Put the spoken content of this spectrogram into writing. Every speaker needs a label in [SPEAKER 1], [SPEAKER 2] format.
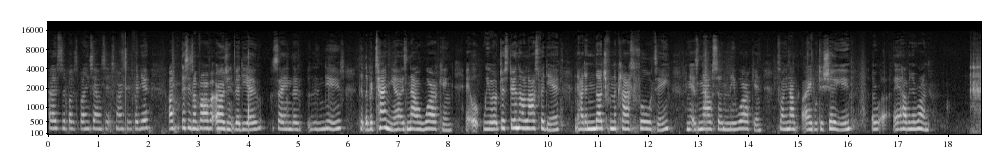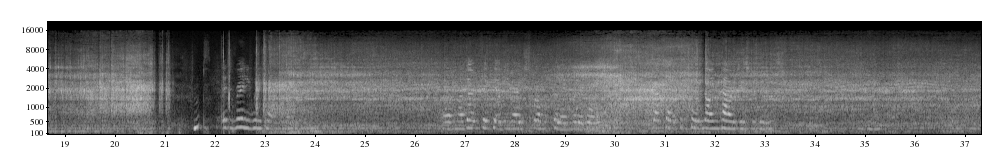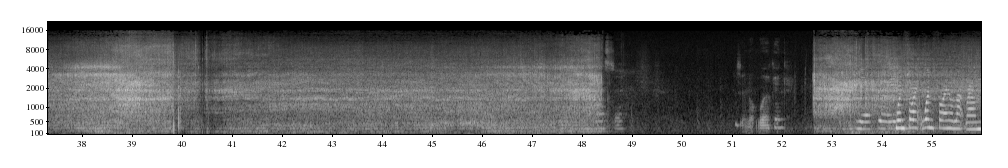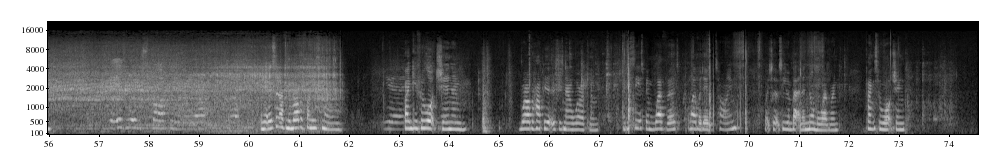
[SPEAKER 1] Hello, this is a Bugs Bunny 7696 video. Um, this is a rather urgent video saying the, the news that the Britannia is now working. It, we were just doing our last video and it had a nudge from the class 40 and it is now suddenly working. So I'm now able to show you a, it having a run. Oops.
[SPEAKER 2] It's really weak um, I don't think it'll be very strong pulling, but it will. That said, it can pull nine carriages for these. Is it not working? Yeah, sorry.
[SPEAKER 1] One, fi one final lap round.
[SPEAKER 2] It is really sparkly and all that.
[SPEAKER 1] And it is having a rather funny smell. Thank you for watching. I'm rather happy that this is now working. You can see it's been weathered, weathered over time, which looks even better than normal weathering. Thanks for watching.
